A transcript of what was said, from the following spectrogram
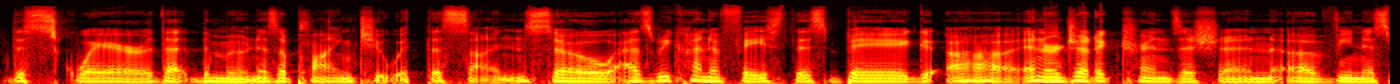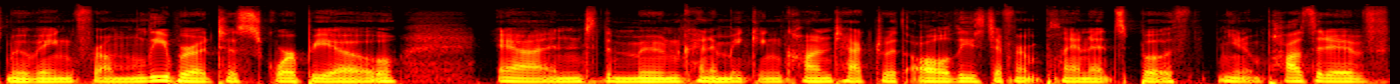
the square that the moon is applying to with the sun. So, as we kind of face this big uh, energetic transition of Venus moving from Libra to Scorpio and the moon kind of making contact with all these different planets, both, you know, positive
